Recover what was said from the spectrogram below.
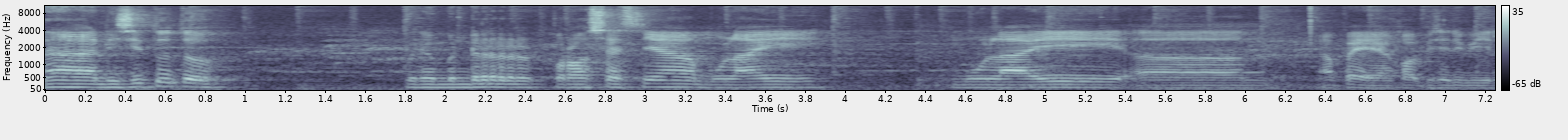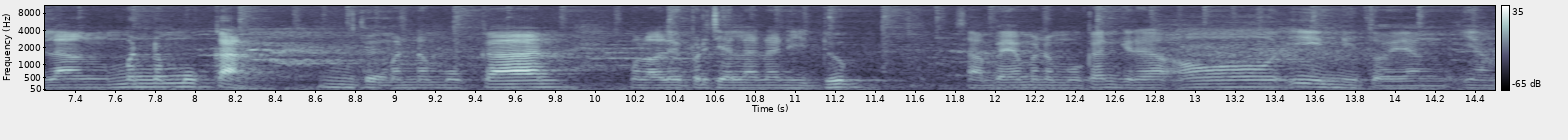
Nah di situ tuh bener-bener prosesnya mulai mulai em, apa ya kalau bisa dibilang menemukan Oke. menemukan melalui perjalanan hidup sampai menemukan kira oh ini tuh yang yang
